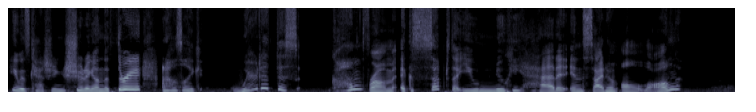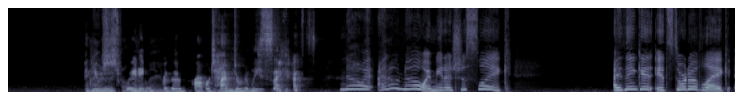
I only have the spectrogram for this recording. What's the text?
he was catching shooting on the three, and I was like, where did this come from? Except that you knew he had it inside him all along. And he was really just waiting for the proper time to release, I guess. No, I, I don't know. I mean, it's just like I think it, it's sort of like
